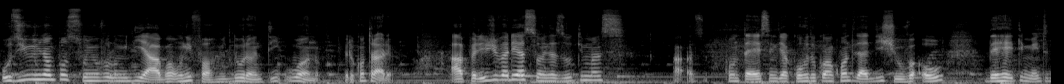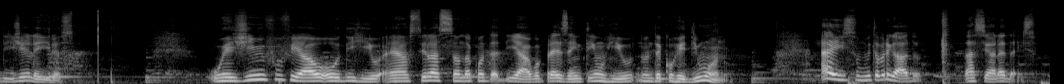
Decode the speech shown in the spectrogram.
Os rios não possuem um volume de água uniforme durante o ano, pelo contrário, há períodos de variações das últimas acontecem de acordo com a quantidade de chuva ou derretimento de geleiras. O regime fluvial ou de rio é a oscilação da quantidade de água presente em um rio no decorrer de um ano. É isso, muito obrigado. A senhora é 10.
